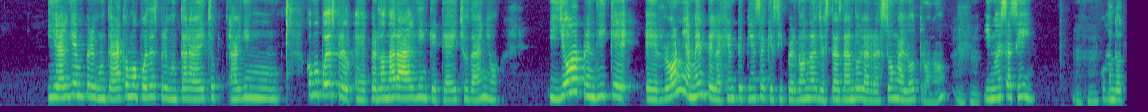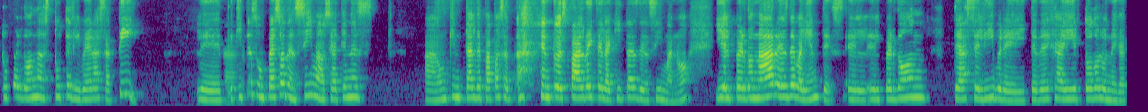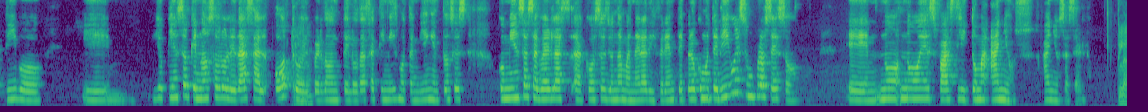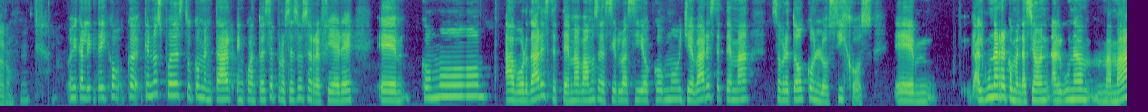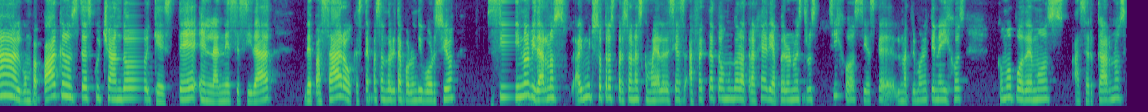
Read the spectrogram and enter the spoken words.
y alguien preguntará cómo puedes preguntar a hecho alguien, cómo puedes eh, perdonar a alguien que te ha hecho daño. Y yo aprendí que erróneamente la gente piensa que si perdonas le estás dando la razón al otro, ¿no? Y no es así. Cuando tú perdonas, tú te liberas a ti. Le, te quitas un peso de encima, o sea, tienes a un quintal de papas en tu espalda y te la quitas de encima, ¿no? Y el perdonar es de valientes. El, perdón te hace libre y te deja ir todo lo negativo. Y yo pienso que no solo le das al otro el perdón, te lo das a ti mismo también. Entonces comienzas a ver las cosas de una manera diferente. Pero como te digo, es un proceso. Eh, no, no es fácil y toma años, años hacerlo. Claro. Oye, Carlita, qué, nos puedes tú comentar en cuanto a ese proceso se refiere? Em, ¿Cómo abordar este tema, vamos a decirlo así, o cómo llevar este tema, sobre todo con los hijos? Em, ¿Alguna recomendación, alguna mamá, algún papá que nos esté escuchando que esté en la necesidad de pasar o que esté pasando ahorita por un divorcio? sin olvidarnos, hay muchas otras personas, como ya le decías, afecta a todo el mundo la tragedia, pero nuestros hijos, si es que el matrimonio tiene hijos, ¿cómo podemos acercarnos?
